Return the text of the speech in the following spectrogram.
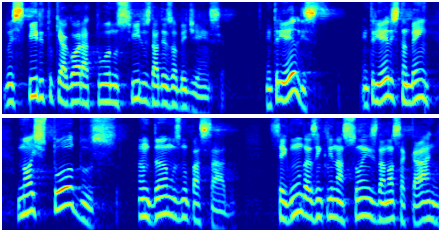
do espírito que agora atua nos filhos da desobediência. Entre eles, entre eles também nós todos andamos no passado, segundo as inclinações da nossa carne,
